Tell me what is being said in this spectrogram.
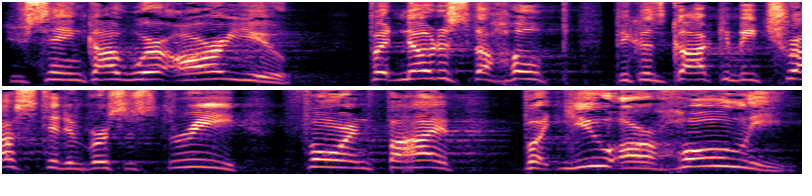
You're saying, God, where are you? But notice the hope because God can be trusted in verses three, four, and five. But you are holy,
